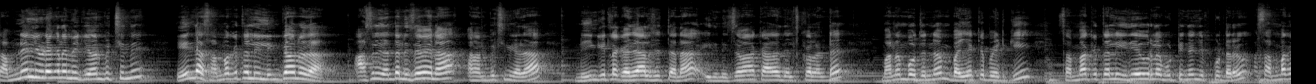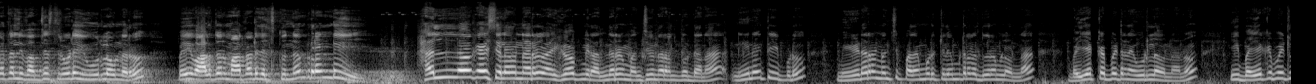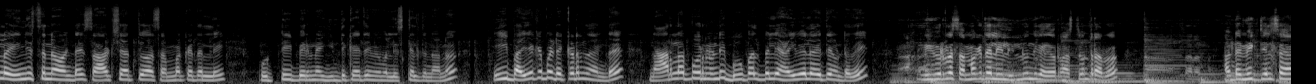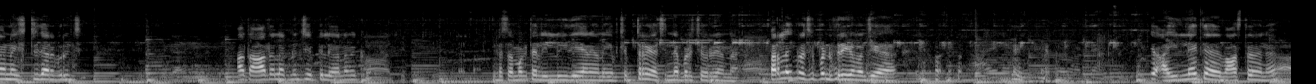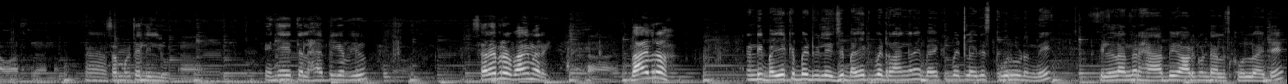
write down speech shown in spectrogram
Thumbnail చూడంగానే మీకు ఏమనిపించింది? ఏందా సమ్మక్క తల్లి లింకా ఉన్నదా? అసలు ఇదంతా నిజమేనా? అని అనిపించింది కదా. నేను ఇట్లా గదే ఆలోచిస్తానా? ఇది నిజమా కాదా తెలుసుకోవాలంటే మనం పోతున్నాం బయ్యక్కపేటకి. సమ్మక్క తల్లి ఇదే ఊర్లో పుట్టిందని చెప్పుకుంటారు. ఆ సమ్మక్క తల్లి వంశస్థులు కూడా ఈ ఊర్లో ఉన్నారు. పోయి వాళ్ళతో మాట్లాడి తెలుసుకుందాం రండి. హలో గైస్ ఎలా ఉన్నారు? ఐ హోప్ మీరు అందరూ మంచిగా ఉన్నారు అనుకుంటానా? నేనైతే ఇప్పుడు మేడర నుంచి పదమూడు కిలోమీటర్ల దూరంలో ఉన్న బయ్యక్కపేట అనే ఊర్లో ఉన్నాను. ఈ బయ్యక్కపేటలో ఏం చేస్తున్నాం అంటే సాక్షాత్తు ఆ సమ్మక్క తల్లి పుట్టి పెరిగిన ఇంటికైతే మిమ్మల్ని తీసుకెళ్తున్నాను. ఈ బయ్యక్కపేట ఎక్కడ ఉందంటే నార్లాపూర్ నుండి భూపాలపల్లి హైవేలో అయితే ఉంటుంది. మీ ఊర్లో సమ్మక్క తల్లి ఇల్లు ఉంది కదా ఎవరు వస్తుంటారు అంటే మీకు తెలుసా ఏమైనా హిస్టరీ దాని గురించి? ఆ తాతల నుంచి చెప్పి ఏమన్నా మీకు? అంటే సమ్మక్క తల్లి ఇల్లు ఇదే అని చెప్తారు కదా చిన్నప్పటి స్టోరీ అన్న పర్లేదు బ్రో చెప్పండి ఫ్రీగా మంచిగా. ఆ ఇల్లు అయితే వాస్తవేనా? ఆ, సమ్మక్క తల్లి ఇల్లు. ఎంజాయ్ చేస్తారు హ్యాపీగా వ్యూ సరే బ్రో బాయ్ మరి. బాయ్ బ్రో అండి బయ్యకపేట విలేజ్ బయ్యకపేట రాగానే బయ్యకపేటలో అయితే స్కూల్ కూడా ఉంది. పిల్లలందరూ హ్యాపీగా ఆడుకుంటారు స్కూల్లో అయితే.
